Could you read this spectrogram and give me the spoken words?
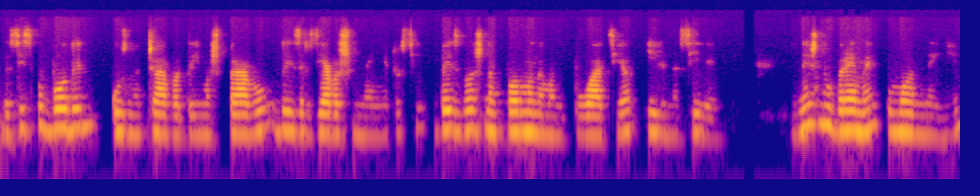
Да си свободен означава да имаш право да изразяваш мнението си без външна форма на манипулация или насилие. В днешно време, по мое мнение,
